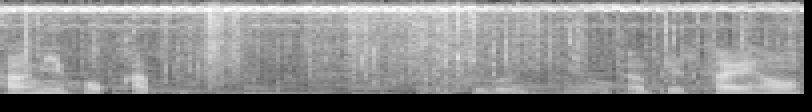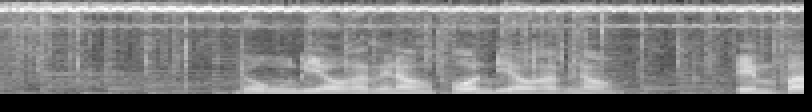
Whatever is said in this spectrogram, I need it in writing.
ทางนี้หกครับไปเบิ่งครับเพชรไข่เฮา ดงเดียวครับพี่น้องโพ่นเดียวครับพี่น้อง เต็มฟ้า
